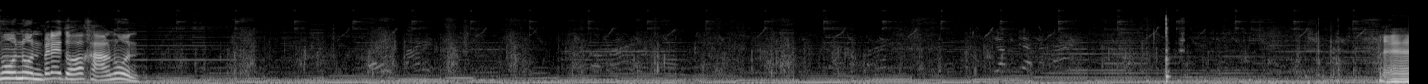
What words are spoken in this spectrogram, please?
นู่นนู่นไปไล่ตัวขาวๆนู่น อ่า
